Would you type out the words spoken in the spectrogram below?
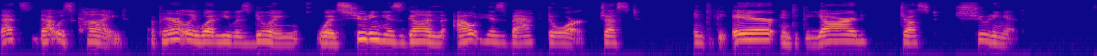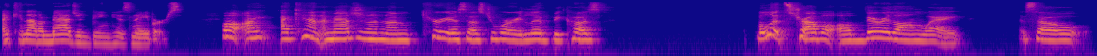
That's that was kind apparently what he was doing was shooting his gun out his back door just into the air into the yard just shooting it i cannot imagine being his neighbors well i i can't imagine and i'm curious as to where he lived because bullets travel a very long way so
